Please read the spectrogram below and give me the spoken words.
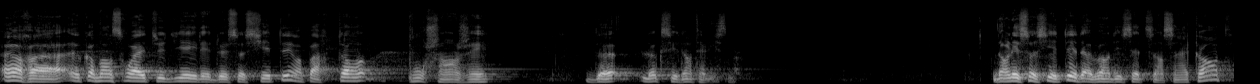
Alors, euh, commencerons à étudier les deux sociétés en partant pour changer de l'occidentalisme. Dans les sociétés d'avant 1750,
